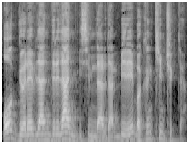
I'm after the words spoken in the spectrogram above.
o görevlendirilen isimlerden biri bakın kim çıktı?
